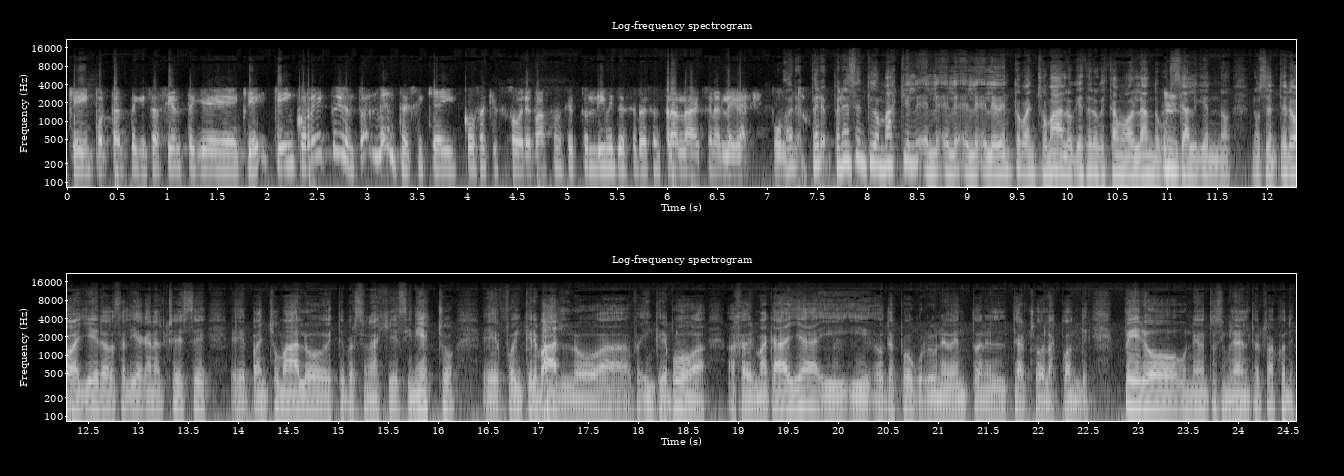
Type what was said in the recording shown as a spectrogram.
que es importante que se siente que, que, que, es incorrecto y eventualmente, si es que hay cosas que se sobrepasan ciertos límites, se presentarán las acciones legales. Ahora, pero, pero en ese sentido, más que el, el, el, el, evento Pancho Malo, que es de lo que estamos hablando, por mm. si alguien no, no se enteró ayer a la salida de Canal 13, eh, Pancho Malo, este personaje siniestro, eh, fue a increparlo, a, increpó a, a Javier Macaya y, y, después ocurrió un evento en el Teatro de las Condes, pero un evento similar en el Teatro de las Condes.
